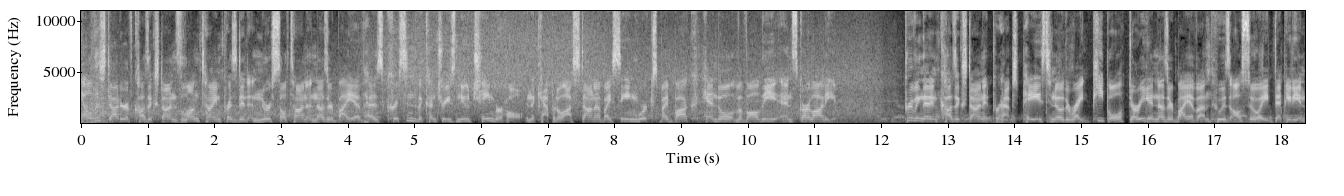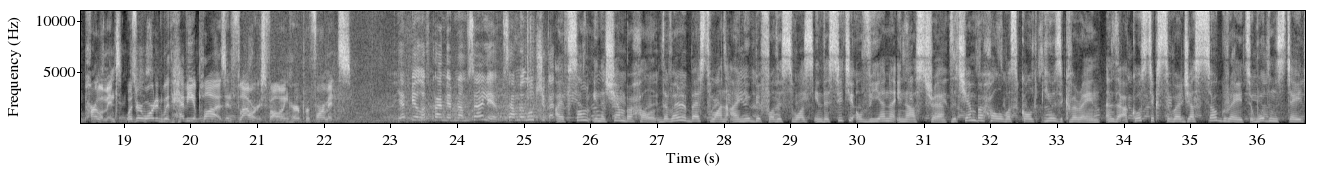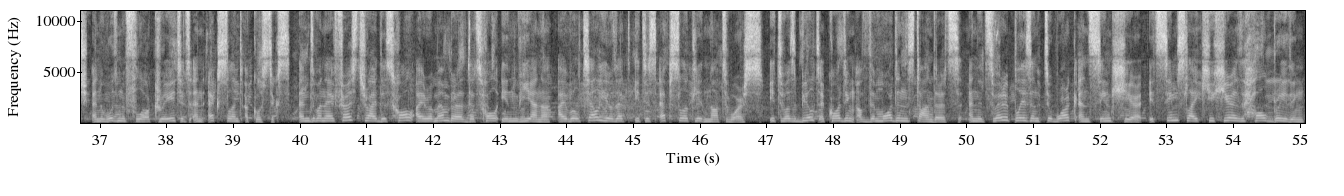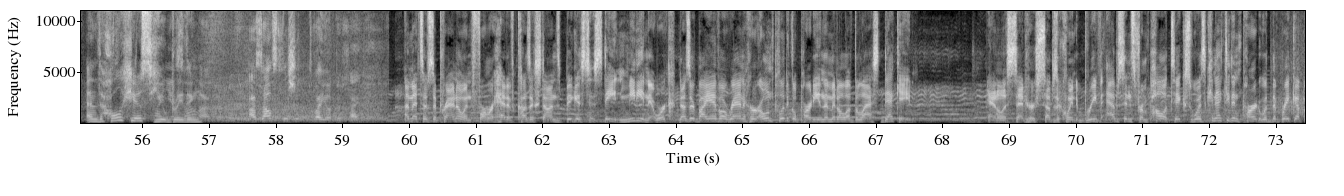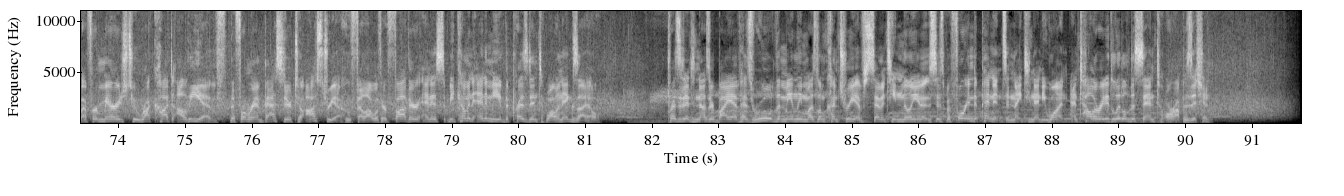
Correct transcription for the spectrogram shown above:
The eldest daughter of Kazakhstan's longtime president Nursultan Nazarbayev has christened the country's new chamber hall in the capital Astana by singing works by Bach, Handel, Vivaldi, and Scarlatti. Proving that in Kazakhstan it perhaps pays to know the right people, Dariga Nazarbayeva, who is also a deputy in parliament, was rewarded with heavy applause and flowers following her performance. I've sung in a chamber hall. The very best one I knew before this was in the city of Vienna in Austria. The chamber hall was called Musikverein, and the acoustics were just so great. Wooden stage and wooden floor created an excellent acoustics. And when I first tried this hall, I remember that hall in Vienna. I will tell you that it is absolutely not worse. It was built according of the modern standards, and it's very pleasant to work and sing here. It's seems like you hear the whole breathing, and the whole hears you breathing. A mezzo-soprano and former head of Kazakhstan's biggest state media network, Nazarbayeva ran her own political party in the middle of the last decade. Analysts said her subsequent brief absence from politics was connected in part with the breakup of her marriage to Rakhat Aliyev, the former ambassador to Austria who fell out with her father and has become an enemy of the president while in exile. President Nazarbayev has ruled the mainly Muslim country of 17 million since before independence in 1991 and tolerated little dissent or opposition.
